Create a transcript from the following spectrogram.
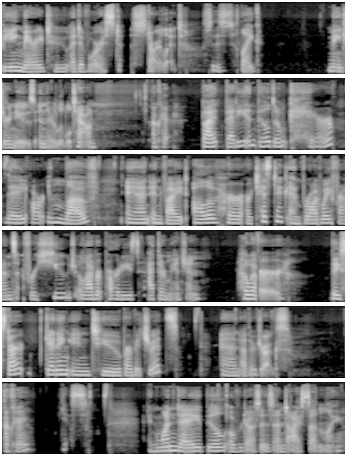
being married to a divorced starlet. This is like major news in their little town. Okay. But Betty and Bill don't care. They are in love and invite all of her artistic and Broadway friends for huge, elaborate parties at their mansion. However, they start getting into barbiturates and other drugs. Okay. Yes. And one day, Bill overdoses and dies suddenly.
